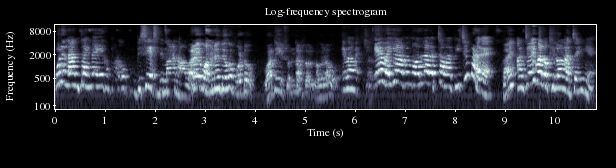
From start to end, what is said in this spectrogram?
उन्हें लान चाहिए एक बड़ो विशेष विमान आओ। अरे वो हमने देखो फ़ोटो। बहुत ही सुंदर तो लग रहा हो। ए भैया हमें मोहल्ला बच्चा हमारे पीछे पड़ गए। काहे? अब जो वालों खिलौना चाहिए।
